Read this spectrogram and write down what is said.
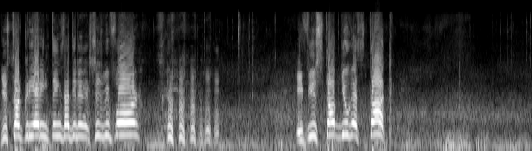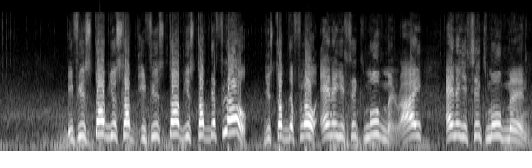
You start creating things that didn't exist before. if you stop, you get stuck. If you stop, you stop. If you stop, you stop the flow. You stop the flow. Energy six movement, right? Energy six movement.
